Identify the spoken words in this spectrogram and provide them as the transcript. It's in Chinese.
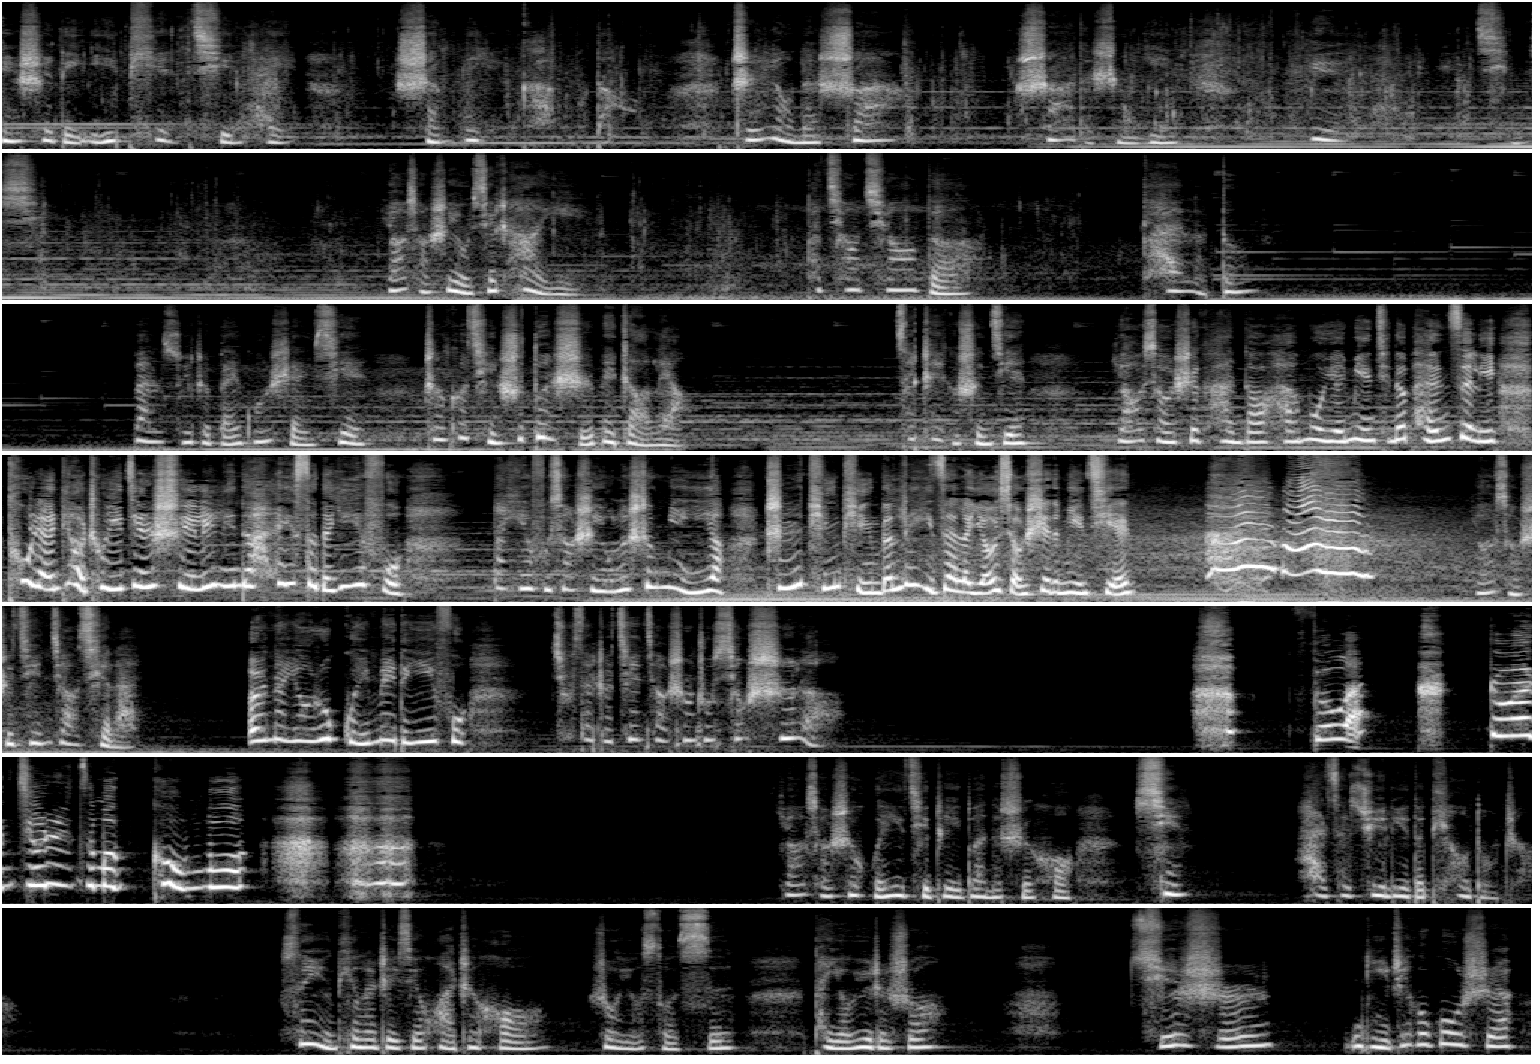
寝室里一片漆黑，什么也看不到，只有那刷刷的声音越来越清晰。姚小诗有些诧异，她悄悄的开了灯，伴随着白光闪现，整个寝室顿时被照亮。在这个瞬间。姚小诗看到韩墨园面前的盆子里突然跳出一件水灵灵的黑色的衣服，那衣服像是有了生命一样，直挺挺的立在了姚小诗的面前。姚小诗尖叫起来，而那犹如鬼魅的衣服就在这尖叫声中消失了。昨晚，昨晚就是这么恐怖。姚小诗回忆起这一段的时候，心还在剧烈的跳动着。孙颖听了这些话之后，若有所思，他犹豫着说：“其实，你这个故事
